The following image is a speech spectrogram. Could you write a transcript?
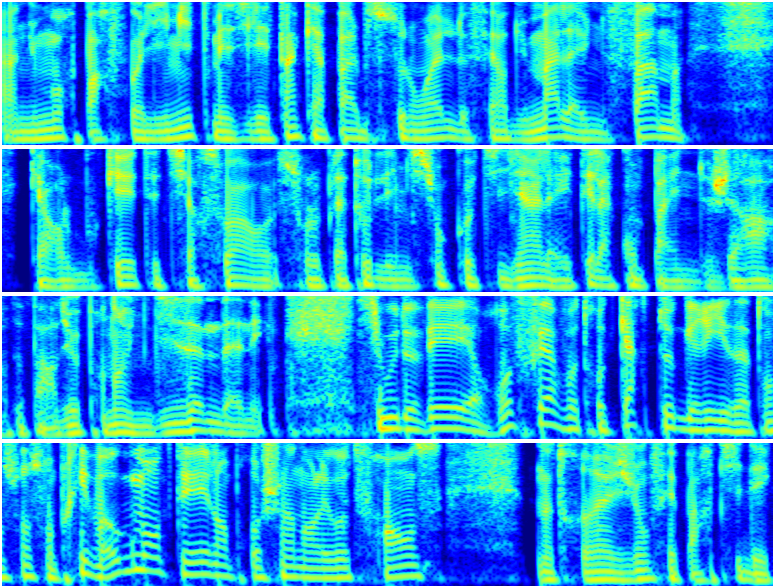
un humour parfois limite, mais il est incapable, selon elle, de faire du mal à une femme. Carole Bouquet était hier soir sur le plateau de l'émission Quotidien. Elle a été la compagne de Gérard Depardieu pendant une dizaine d'années. Si vous devez refaire votre carte grise, attention, son prix va augmenter l'an prochain dans les Hauts-de-France. Notre région fait partie des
